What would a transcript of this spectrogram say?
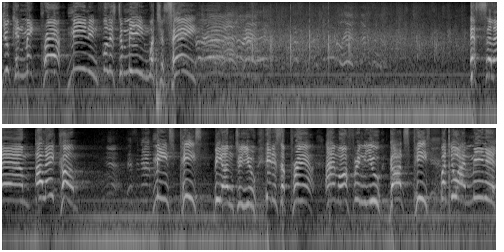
you can make prayer meaningful is to mean what you say. Go ahead. Go ahead, Assalam alaikum. Means peace be unto you. It is a prayer. I'm offering you God's peace, but do I mean it?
